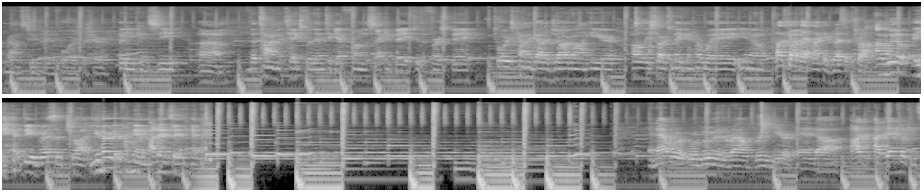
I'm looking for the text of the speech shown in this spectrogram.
rounds two, three, and four for sure. You can see um, the time it takes for them to get from the second bay to the first bay. Tori's kind of got a jog on here. Holly starts making her way, you know. I calling that like aggressive trot. I will, yeah, the aggressive trot. You heard it from him, I didn't say that.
